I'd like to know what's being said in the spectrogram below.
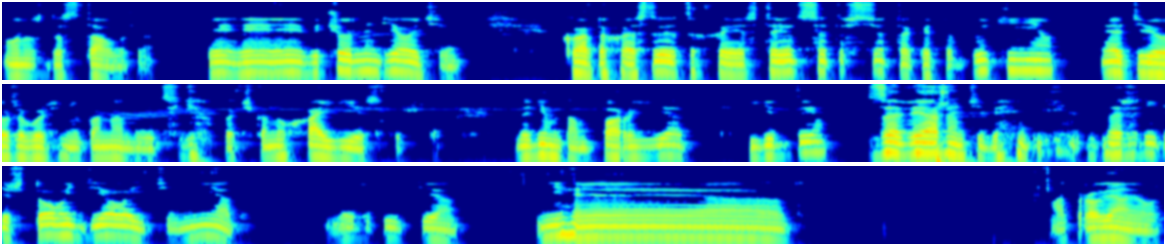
Он нас достал уже. Эй, эй, эй вы что блин делаете? Карта х остается х остается это все так. Это выкинем это тебе уже больше не понадобится девочка ну хай есть что дадим там пару ед еды завяжем тебе подождите что вы делаете нет подождите нет отправляем его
